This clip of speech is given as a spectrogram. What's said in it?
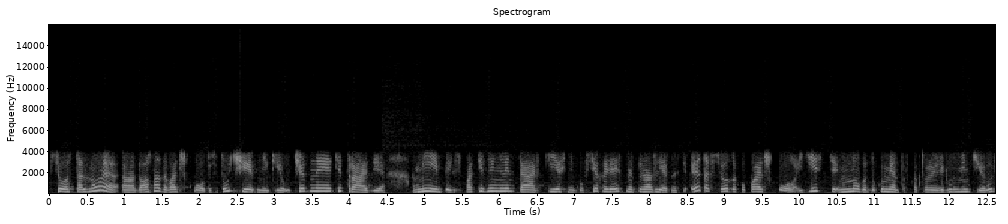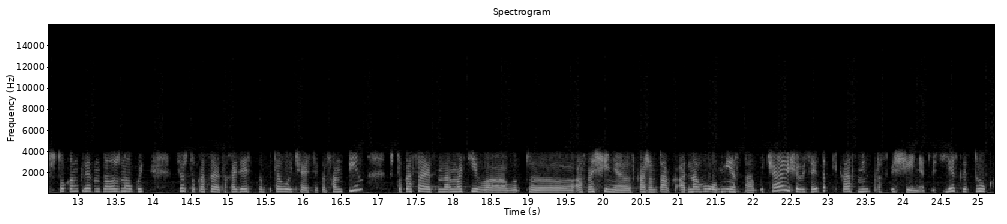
все остальное э, должна давать школа. То есть это учебники, учебные тетради, мебель, спортивный инвентарь, технику, все хозяйственные принадлежности. Это все закупает школа. Есть много документов, которые регламентируют, что конкретно должно быть. Все, что касается хозяйственно-бытовой части, это Санпин. Что касается норматива вот, э, оснащения, скажем так, одного места обучающегося, это приказ Минпросвещения. То есть если вдруг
